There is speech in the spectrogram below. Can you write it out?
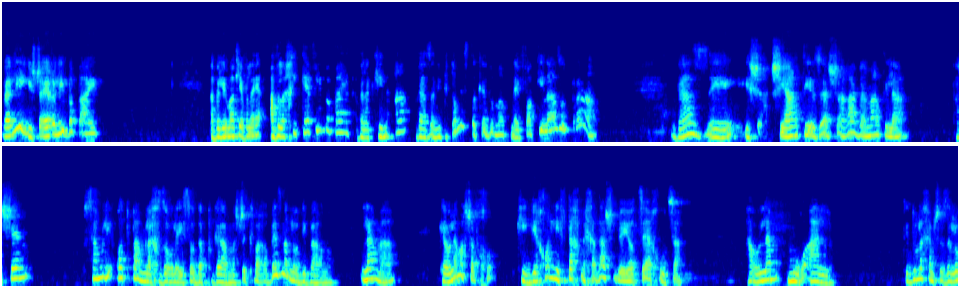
ואני, יישאר לי בבית. אבל היא אמרת לי, אבל, אבל הכי כיף לי בבית, אבל הקנאה, ואז אני פתאום מסתכלת ואומרת, מאיפה הקנאה הזאת באה? ואז אה, שיערתי איזו השערה ואמרתי לה, השם שם לי עוד פעם לחזור ליסוד הפגם, מה שכבר הרבה זמן לא דיברנו. למה? כי העולם עכשיו כביכול נפתח מחדש ויוצא החוצה. העולם מורעל. תדעו לכם שזה לא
